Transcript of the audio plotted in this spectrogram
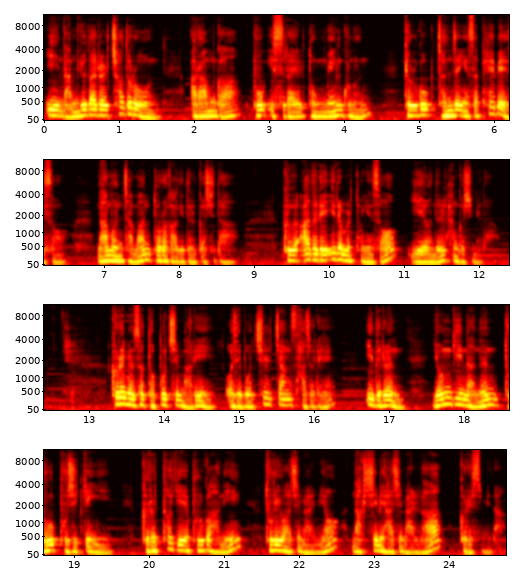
이 남유다를 쳐들어온 아람과 북이스라엘 동맹군은 결국 전쟁에서 패배해서 남은 자만 돌아가게 될 것이다. 그 아들의 이름을 통해서 예언을 한 것입니다. 그러면서 덧붙인 말이 어제 본 7장 4절에 이들은 연기 나는 두 부식갱이 그릇터기에 불과하니 두려워하지 말며 낙심해 하지 말라 그랬습니다.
